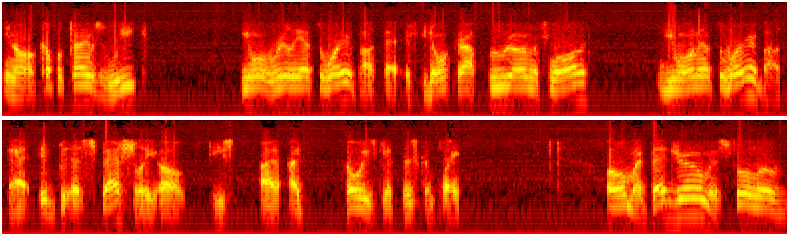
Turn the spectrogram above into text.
you know, a couple times a week, you won't really have to worry about that. If you don't drop food on the floor, you won't have to worry about that. It, especially, oh, geez, I, I always get this complaint. Oh, my bedroom is full of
